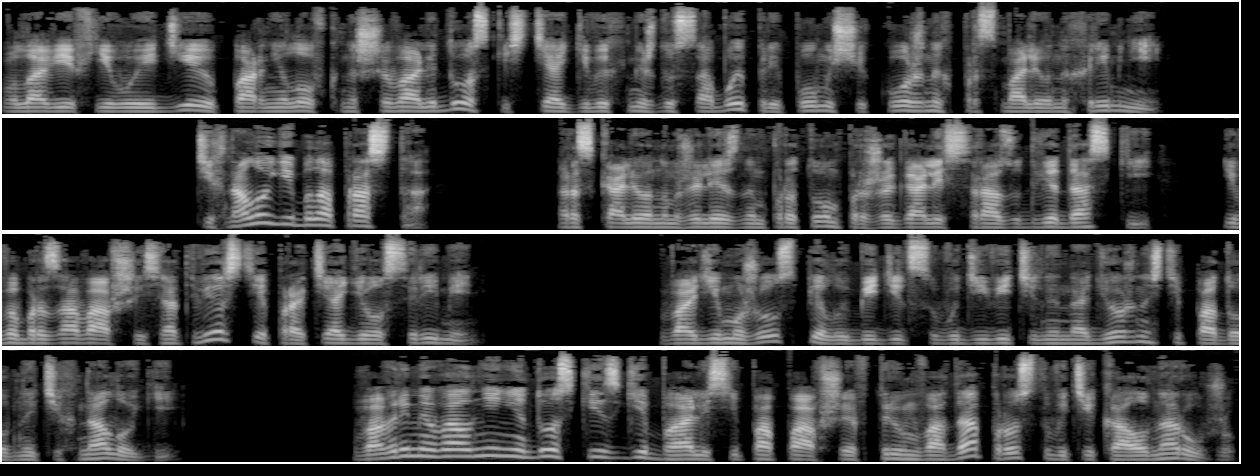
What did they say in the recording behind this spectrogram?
Уловив его идею, парни ловко нашивали доски, стягивая их между собой при помощи кожаных просмоленных ремней. Технология была проста. Раскаленным железным прутом прожигались сразу две доски, и в образовавшееся отверстие протягивался ремень. Вадим уже успел убедиться в удивительной надежности подобной технологии. Во время волнения доски изгибались, и попавшая в трюм вода просто вытекала наружу.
